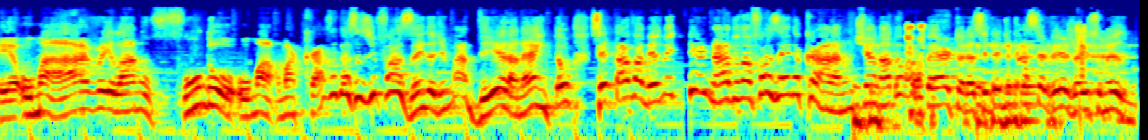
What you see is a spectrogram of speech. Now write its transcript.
É uma árvore lá no fundo, uma, uma casa dessas de fazenda, de madeira, né? Então, você tava mesmo internado na fazenda, cara. Não tinha nada lá perto, era se dedicar à cerveja, é isso mesmo?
